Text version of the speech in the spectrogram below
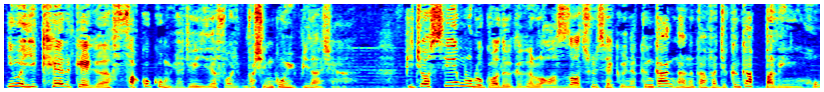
因为伊开了盖个法国公园，就现在复复兴公园边上向，比较三马路高头搿个老字号川菜馆呢，更加哪能讲法，就更加白领化。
